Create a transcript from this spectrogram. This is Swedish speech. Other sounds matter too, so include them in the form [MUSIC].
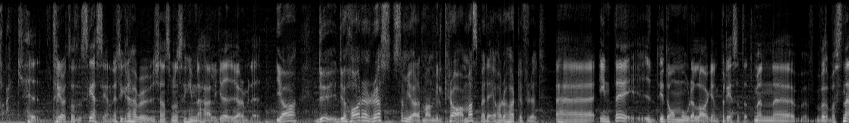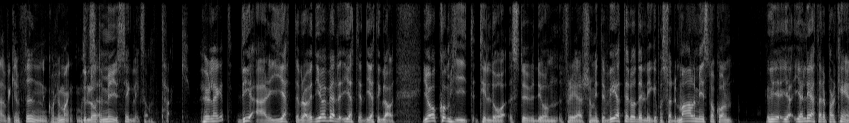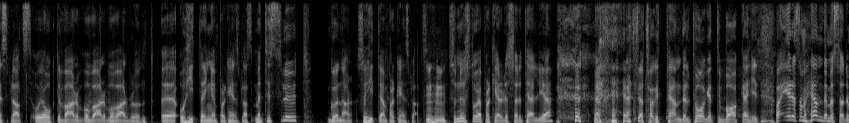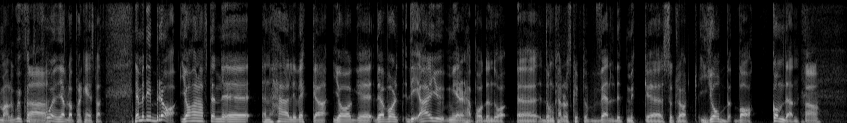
Tack, hej. Trevligt att ses igen. Jag tycker det här känns som en så himla härlig grej att göra med dig. Ja, du, du har en röst som gör att man vill kramas med dig. Har du hört det förut? Eh, inte i, i de ordalagen på det sättet, men eh, vad, vad snäll, vilken fin komplimang. Du låter säga. mysig liksom. Tack. Hur är läget? Det är jättebra. Jag är väldigt, jätte, jätte, jätteglad. Jag kom hit till då studion, för er som inte vet det, då, den ligger på Södermalm i Stockholm. Jag, jag letade parkeringsplats och jag åkte varv och varv och varv runt eh, och hittade ingen parkeringsplats. Men till slut, Gunnar, så hittade jag en parkeringsplats. Så nu står jag parkerad i Södertälje. [LAUGHS] jag har tagit pendeltåget tillbaka hit. Vad är det som händer med Södermalm? Vi får inte få en jävla parkeringsplats. Nej men det är bra. Jag har haft en, eh, en härlig vecka. Jag, eh, det, har varit, det är ju med den här podden då, eh, de kallar oss krypto, väldigt mycket såklart jobb bakom den. Ja.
